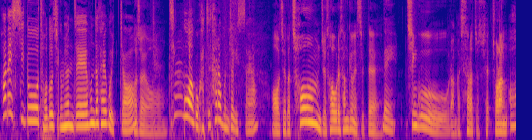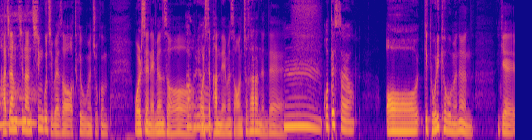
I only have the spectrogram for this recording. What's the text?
한혜 씨도 저도 지금 현재 혼자 살고 있죠. 맞아요. 친구하고 같이 살아본 적 있어요? 어, 제가 처음 이제 서울에 상경했을 때, 네. 친구랑 같이 살았죠. 제- 저랑 아. 가장 친한 친구 집에서 어떻게 보면 조금 월세 내면서, 아? 월세 반 내면서 얹혀 살았는데, 음, 어땠어요? 어, 이렇게 돌이켜 보면은, 이게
